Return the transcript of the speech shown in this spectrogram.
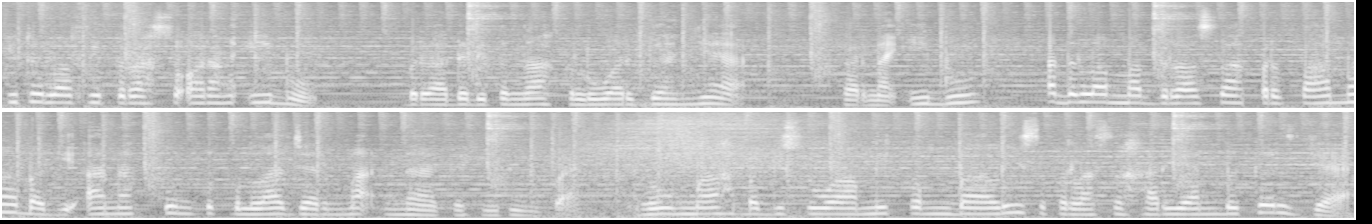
Itulah fitrah seorang ibu, berada di tengah keluarganya, karena ibu adalah madrasah pertama bagi anak untuk belajar makna kehidupan. Rumah bagi suami kembali setelah seharian bekerja.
